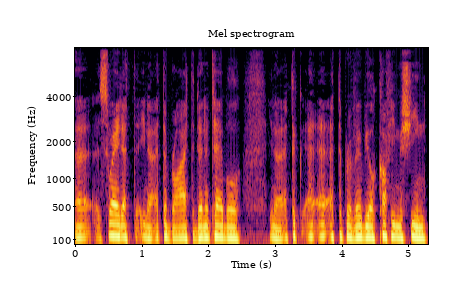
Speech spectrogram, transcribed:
uh, swayed at the, you know at the bar, at the dinner table, you know at the at the proverbial coffee machine.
